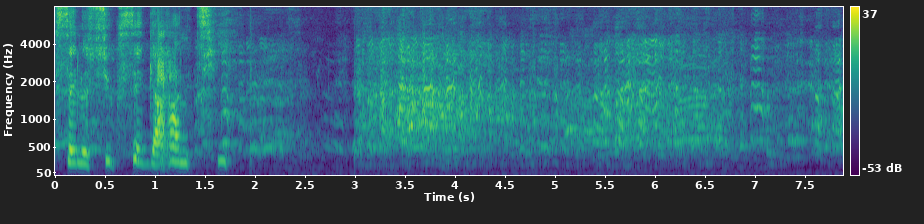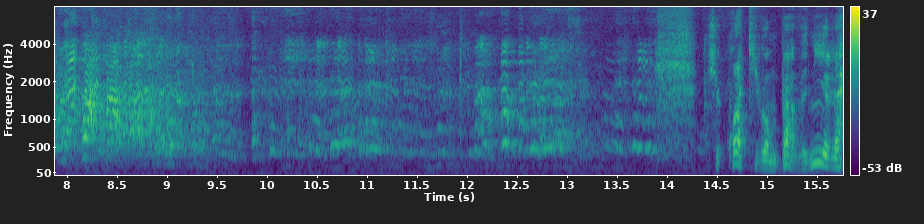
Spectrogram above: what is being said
c'est le succès garanti. Je crois qu'ils vont pas venir.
